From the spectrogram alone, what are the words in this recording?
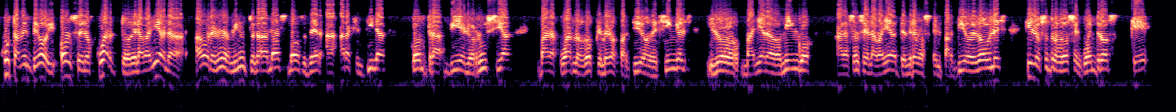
Justamente hoy, 11 de los cuartos de la mañana, ahora en unos minutos nada más, vamos a tener a Argentina contra Bielorrusia. Van a jugar los dos primeros partidos de singles y luego mañana domingo a las 11 de la mañana tendremos el partido de dobles y los otros dos encuentros que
